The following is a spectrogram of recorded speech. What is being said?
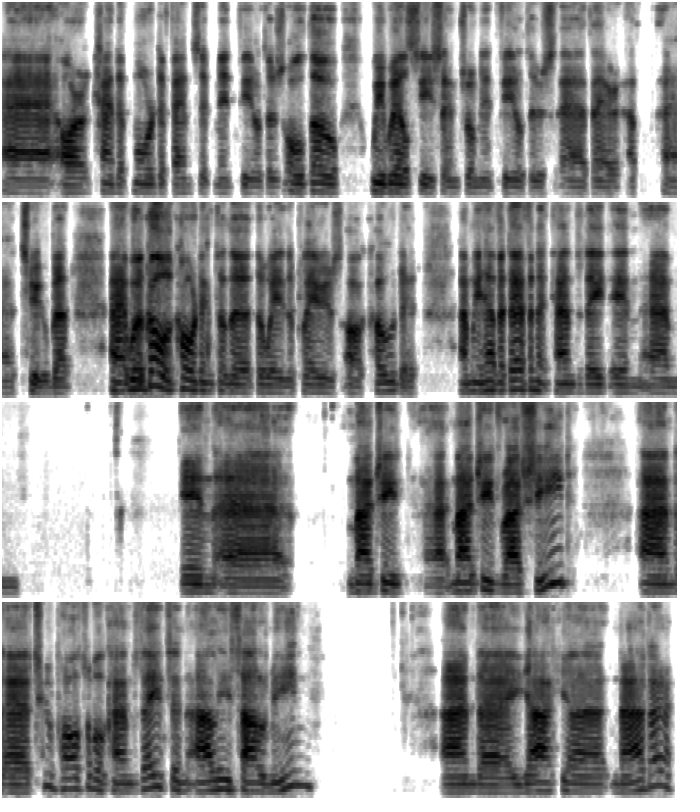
Uh, are kind of more defensive midfielders, although we will see central midfielders uh, there uh, too. But uh, we'll go according to the, the way the players are coded. And we have a definite candidate in um, in uh, Majid, uh, Majid Rashid and uh, two possible candidates in Ali Salmin and uh, Yahya Nader.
